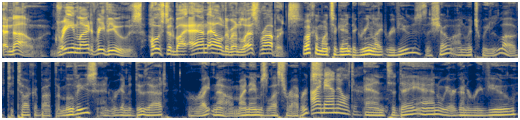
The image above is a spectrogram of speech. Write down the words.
And now, Greenlight Reviews, hosted by Ann Elder and Les Roberts. Welcome once again to Greenlight Reviews, the show on which we love to talk about the movies, and we're going to do that right now. My name's Les Roberts. I'm Ann Elder. And today, Ann, we are going to review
